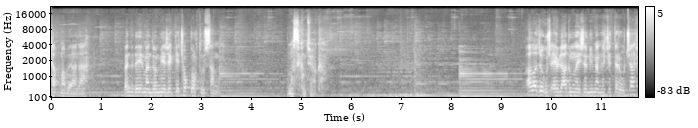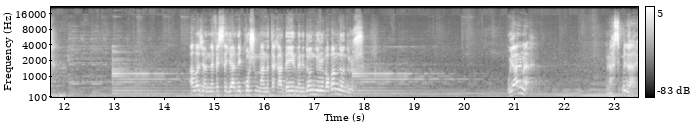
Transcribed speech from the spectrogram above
Yapma be ana. Ben de değirmen dönmeyecek diye çok korktunuz sandım. Ama sıkıntı yok. Alaca kuş evladımla ecnebi memleketlere uçar. Alacan nefeste yerdeki kurşunlarını takar, değirmeni döndürür, babam döndürür. Uyar mı? Münasip mi gari?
